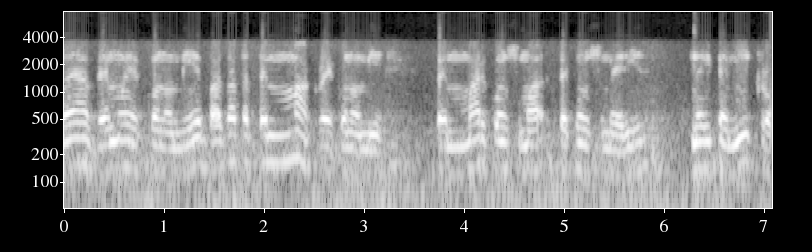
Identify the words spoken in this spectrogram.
Noi avem o economie bazată pe macroeconomie, pe mari consuma, pe consumerism, noi pe micro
